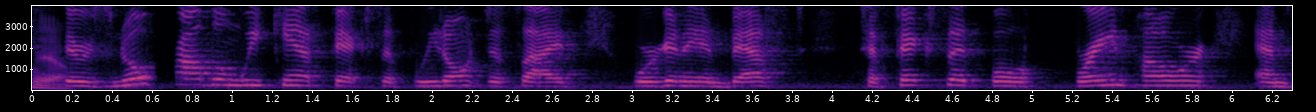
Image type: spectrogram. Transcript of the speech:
Yeah. There's no problem we can't fix if we don't decide we're going to invest to fix it, both brain power and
